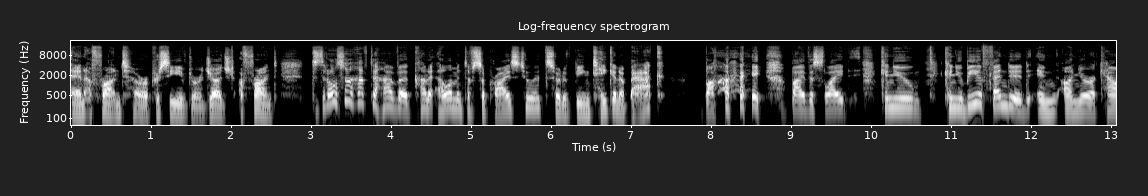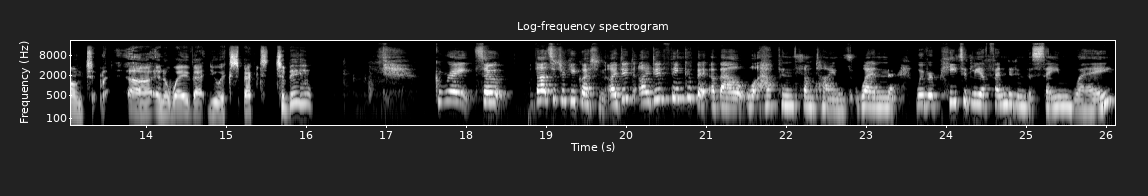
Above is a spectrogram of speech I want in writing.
an affront or a perceived or a judged affront does it also have to have a kind of element of surprise to it sort of being taken aback by by the slight can you can you be offended in on your account uh, in a way that you expect to be great so that's a tricky question. I did I did think a bit about what happens sometimes when we're repeatedly offended in the same way.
